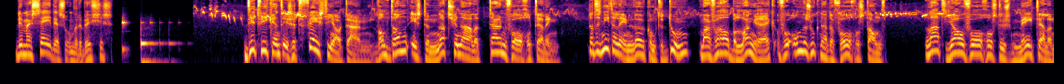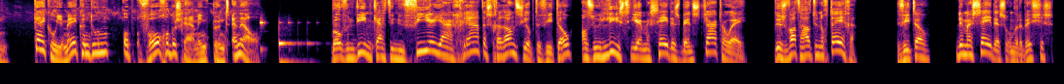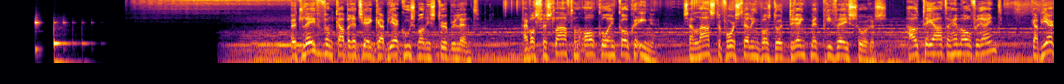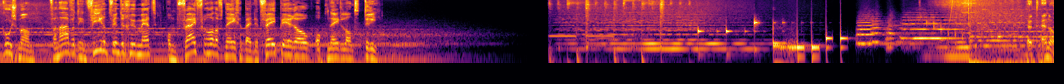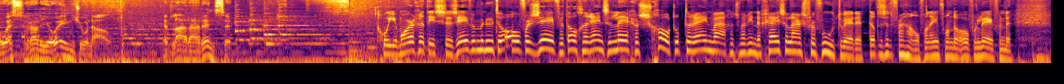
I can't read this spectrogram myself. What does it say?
de Mercedes onder de busjes. Dit weekend is het feest in jouw tuin, want dan is de Nationale Tuinvogeltelling. Dat is niet alleen leuk om te doen, maar vooral belangrijk voor onderzoek naar de vogelstand. Laat jouw vogels dus meetellen. Kijk hoe je mee kunt doen op vogelbescherming.nl. Bovendien krijgt u nu vier jaar gratis garantie op de Vito... als u leest via Mercedes-Benz Charterway. Dus wat houdt u nog tegen? Vito, de Mercedes onder de busjes. Het leven van cabaretier Gabriel Guzman is turbulent. Hij was verslaafd aan alcohol en cocaïne. Zijn laatste voorstelling was doordrenkt met privézorgers. Houdt theater hem overeind? Gabriel Guzman, vanavond in 24 uur met... om 5 voor half 9 bij de VPRO op Nederland 3. Het NOS Radio 1-journaal. Het Lara Rensen. Goedemorgen, het is eh, zeven minuten over zeven. Het Algerijnse leger schoot op terreinwagens waarin de gijzelaars vervoerd werden. Dat is het verhaal van een van de overlevenden.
